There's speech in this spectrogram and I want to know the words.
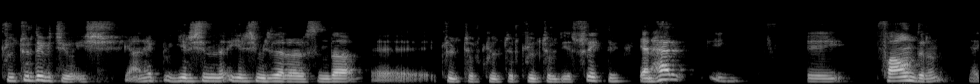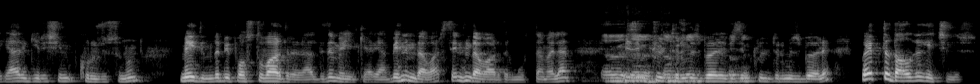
kültürde bitiyor iş. Yani hep girişim girişimciler arasında e, kültür, kültür, kültür diye sürekli yani her e, founder'ın yani her girişim kurucusunun Medium'da bir postu vardır herhalde değil mi İlker? Yani benim de var, senin de vardır muhtemelen. Evet, bizim evet, kültürümüz tabii, böyle, tabii. bizim kültürümüz böyle. Ve hep de dalga geçilir.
